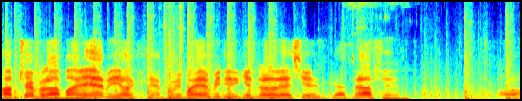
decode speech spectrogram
I'm tripping on Miami. I can't believe Miami didn't get none of that shit. Got nothing. Well,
